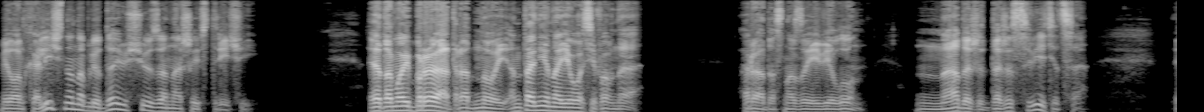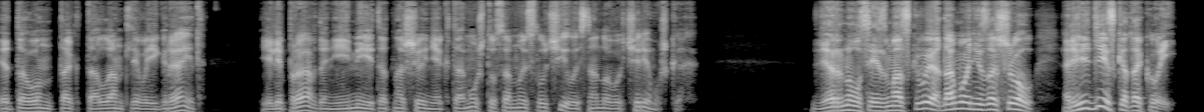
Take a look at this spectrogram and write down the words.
меланхолично наблюдающую за нашей встречей. «Это мой брат родной, Антонина Иосифовна!» Радостно заявил он. «Надо же, даже светится! Это он так талантливо играет?» Или правда не имеет отношения к тому, что со мной случилось на новых черемушках? Вернулся из Москвы, а домой не зашел. Редиска такой.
